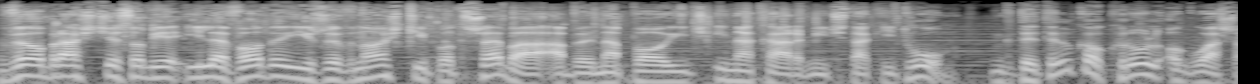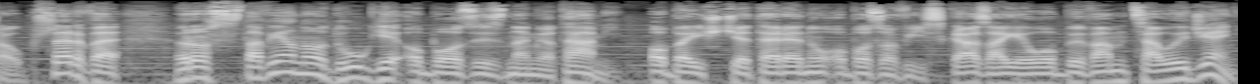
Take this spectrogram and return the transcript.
Wyobraźcie sobie, ile wody i żywności potrzeba, aby napoić i nakarmić taki tłum. Gdy tylko król ogłaszał przerwę, rozstawiano długie obozy z namiotami. Obejście terenu obozowiska zajęłoby wam cały dzień.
